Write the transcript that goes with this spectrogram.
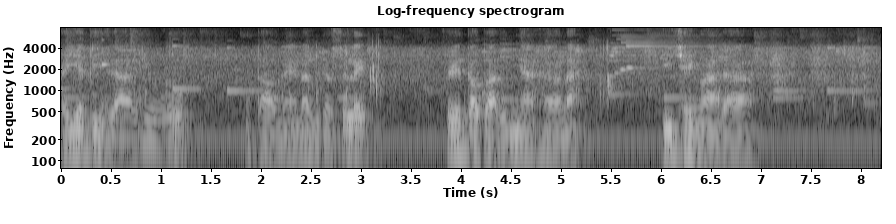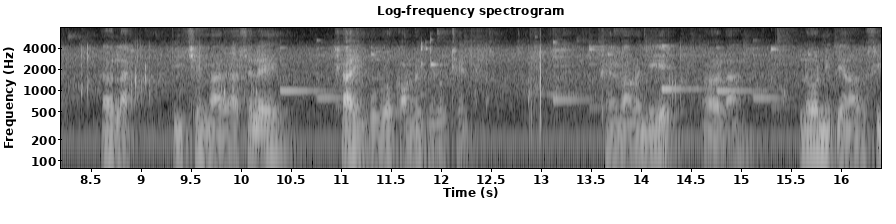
အဲ့ရတိစာကိုအတောင်းနဲ့နောက်ပြီးတော့ဆလိတ်ဆလိတ်တောက်တာလူများဟုတ်လားဒီချိန်မှာဒါဟုတ်လားဒီချိန်မှာဒါဆလိတ်ချရင်ပိုတော့ကောင်းလိမ့်မယ်လို့ထင်တယ်ခိုင်းပါမနေဟုတ်လားလောနေပြန်လို့စီ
